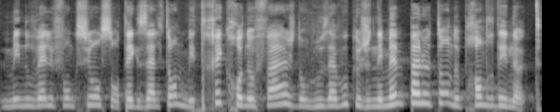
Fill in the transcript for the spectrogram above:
Mes nouvelles fonctions sont exaltantes mais très chronophages, donc je vous avoue que je n'ai même pas le temps de prendre des notes.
